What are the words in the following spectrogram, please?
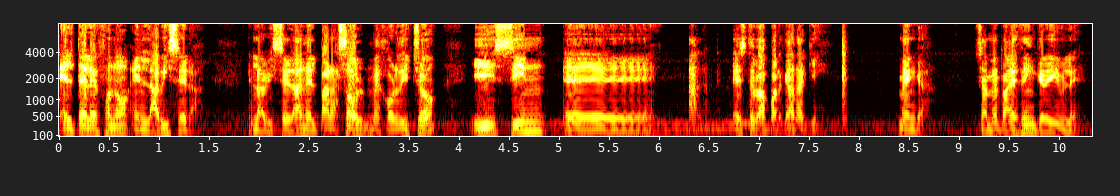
el teléfono en la visera, en la visera, en el parasol, mejor dicho, y sin... este va a aparcar aquí. Venga, o sea, me parece increíble.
